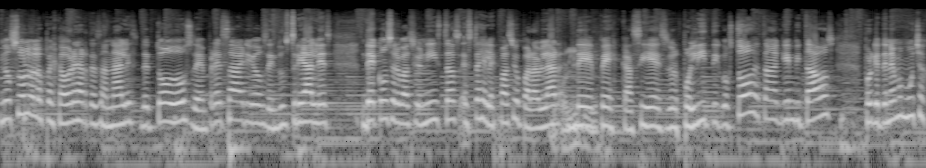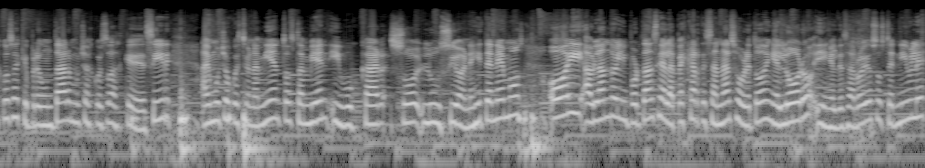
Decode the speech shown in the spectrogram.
no solo de los pescadores artesanales, de todos, de empresarios, de industriales, de conservacionistas. Este es el espacio para hablar de pesca, así es, de los políticos. Todos están aquí invitados porque tenemos muchas cosas que preguntar, muchas cosas que decir. Hay muchos cuestionamientos también y buscar soluciones. Y tenemos hoy, hablando de la importancia de la pesca artesanal, sobre todo en el oro y en el desarrollo sostenible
